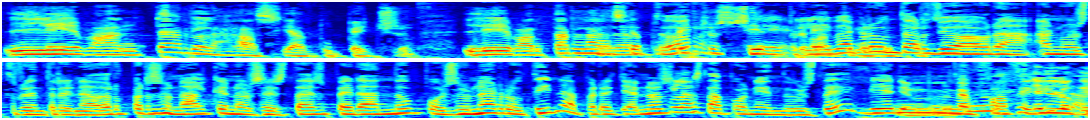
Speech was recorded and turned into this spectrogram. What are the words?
levantarlas hacia tu pecho. Levantarlas hacia tu pecho siempre. Eh, le iba a preguntar yo ahora a nuestro entrenador personal que nos está esperando pues una rutina, pero ya nos la está poniendo usted. Bien, me facilita. Es lo que,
